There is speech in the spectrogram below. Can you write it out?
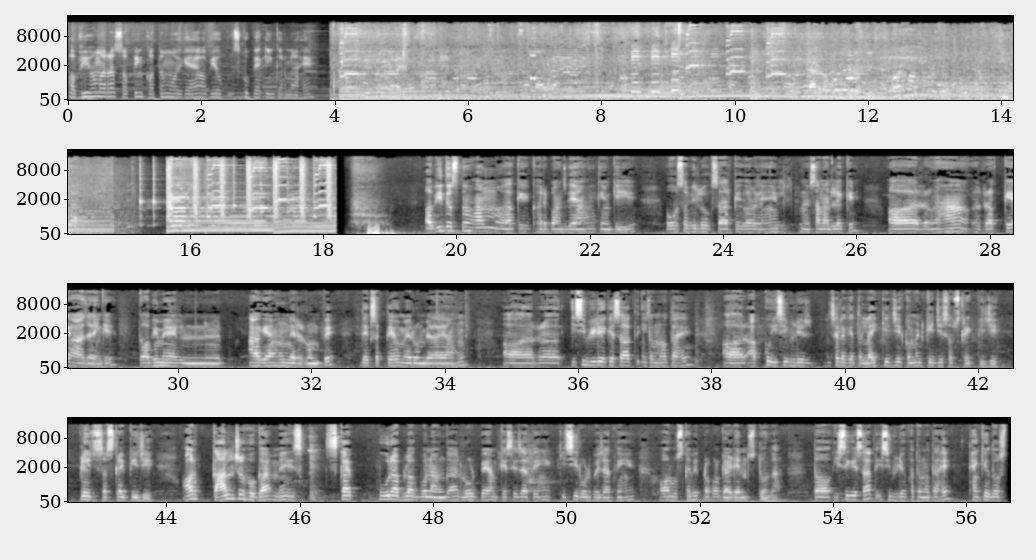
अभी हमारा शॉपिंग खत्म हो गया है अभी उसको पैकिंग करना है। अभी दोस्तों हम आके घर पहुँच गया हूँ क्योंकि वो सभी लोग सार के घर गए हैं सामान लेके और वहाँ रख के आ जाएँगे। तो अभी मैं आ गया हूँ मेरे रूम पे। देख सकते हो मैं रूम में आया हूँ। और इसी वीडियो के साथ खत्म होता है। और आपको इसी वीडियो अच्छे लगे तो लाइक कीजिए कमेंट कीजिए सब्सक्राइब कीजिए। प्लीज़ सब्सक्राइब कीजिए। और कल जो होगा मैं इस, इसका पूरा ब्लॉग बनाऊँगा। रोड पे हम कैसे जाते हैं, किसी रोड पे जाते हैं और उसका भी प्रॉपर गाइडेंस दूँगा। तो इसी के साथ इसी वीडियो खत्म होता है। थैंक यू दोस्त।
